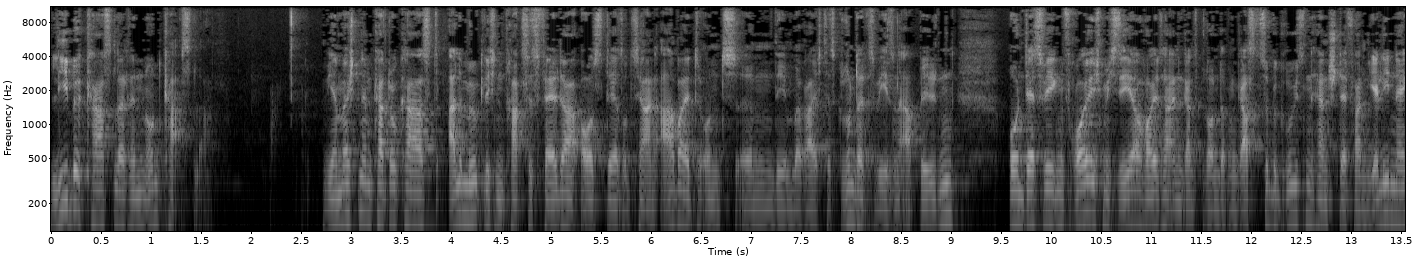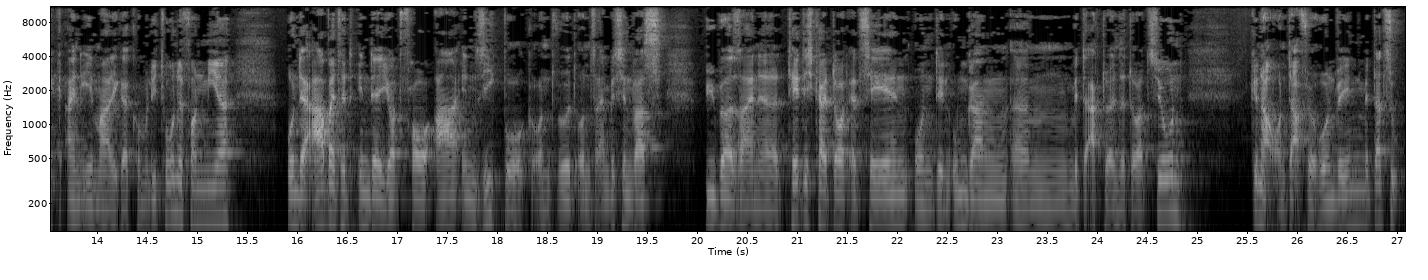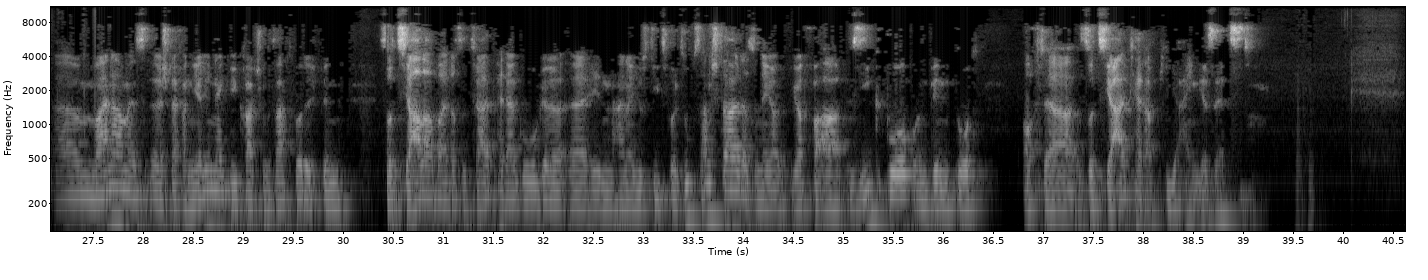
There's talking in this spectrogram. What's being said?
Liebe Castlerinnen und Castler, wir möchten im Katocast alle möglichen Praxisfelder aus der sozialen Arbeit und ähm, dem Bereich des Gesundheitswesens abbilden. Und deswegen freue ich mich sehr, heute einen ganz besonderen Gast zu begrüßen, Herrn Stefan Jelinek, ein ehemaliger Kommilitone von mir. Und er arbeitet in der JVA in Siegburg und wird uns ein bisschen was über seine Tätigkeit dort erzählen und den Umgang ähm, mit der aktuellen Situation. Genau, und dafür holen wir ihn mit dazu. Ähm, mein Name ist äh, Stefan Jelinek, wie gerade schon gesagt wurde. Ich bin Sozialarbeiter, Sozialpädagoge äh, in einer Justizvollzugsanstalt, also in der JVA Siegburg und bin dort auf der Sozialtherapie eingesetzt.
